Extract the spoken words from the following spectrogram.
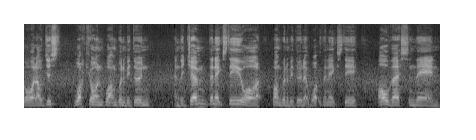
or I'll just work on what I'm going to be doing in the gym the next day, or what I'm going to be doing at work the next day. All this, and then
